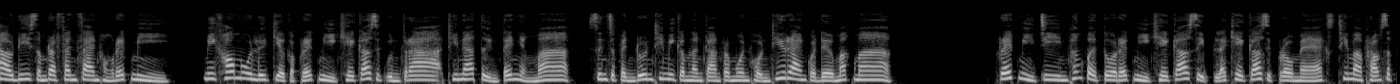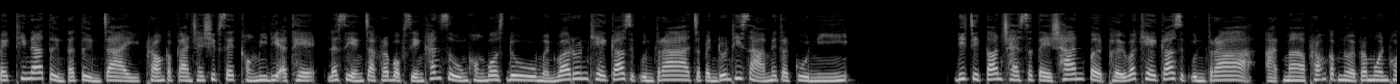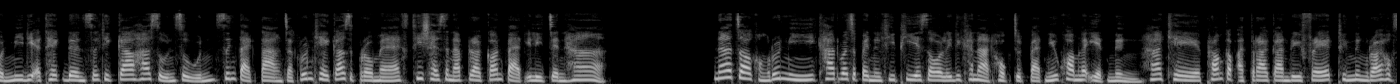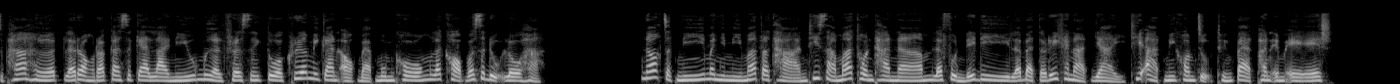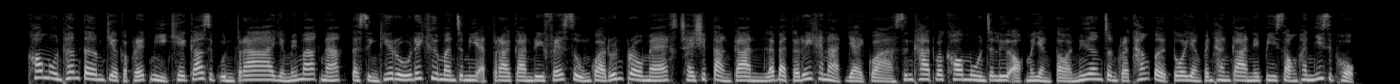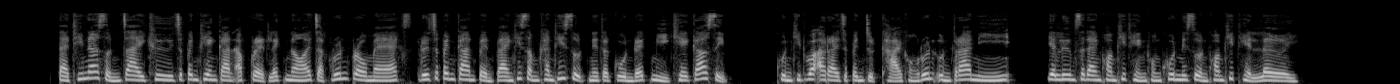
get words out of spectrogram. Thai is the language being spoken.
ข่าวดีสำหรับแฟนๆ ของ Redmi มีข้อมูลลือเกี่ยวกับ Redmi K90 Ultra ที่น่าตื่นเต้นอย่างมาก ซึ่งจะเป็นรุ่นที่มีกำลังการประมวลผลที่แรงกว่าเดิมมากๆ Redmi จีนเพิ่งเปิดตัว Redmi K90 และ K90 Pro Max ที่มาพร้อมสเปคที่น่าตื่นตาตื่นใจ พร้อมกับการใช้ชิปเซตของ MediaTek และเสียงจากระบบเสียงขั้นสูงของ Bose ดู เหมือนว่ารุ่น K90 Ultra จะเป็นรุ่นที่ 3 ในตระกูลนี้ ดิจิตอลแชทสเตชันเปิดเผยว่า K90 Ultra อาจมาพร้อมกับหน่วยประมวลผล MediaTek Dimensity 9500 ซึ่งแตกต่างจากรุ่น K90 Pro Max ที่ใช้ Snapdragon 8 Elite Gen 5 หน้าจอของรุ่นนี้คาดว่าจะเป็น LTPS OLED ขนาด 6.8 นิ้วความละเอียด 1.5K พร้อมกับอัตราการรีเฟรชถึง 165เฮิรตซ์และรองรับการสแกนลายนิ้วมือ Ultrasonic ตัวเครื่องมีการออกแบบมุมโค้งและขอบวัสดุโลหะ นอกจากนี้มันยังมีมาตรฐานที่สามารถทนทานน้ำและฝุ่นได้ดี และแบตเตอรี่ขนาดใหญ่ที่อาจมีความจุถึง 8,000 mAh ข้อมูลเพิ่มเติมเกี่ยวกับ Redmi K90 Ultra ยังไม่มากนัก แต่สิ่งที่รู้ได้คือมันจะมีอัตราการรีเฟรชสูงกว่ารุ่น Pro Max ใช้ชิปต่างกัน และแบตเตอรี่ขนาดใหญ่กว่า ซึ่งคาดว่าข้อมูลจะลือออกมาอย่างต่อเนื่องจนกระทั่งเปิดตัวอย่างเป็นทางการในปี 2026แต่ที่น่าสนใจคือจะเป็นเพียงการอัปเกรดเล็กน้อยจากรุ่น Pro Max หรือจะเป็นการเปลี่ยนแปลงที่สำคัญที่สุดในตระกูล Redmi K90 คุณคิดว่าอะไรจะเป็นจุดขายของรุ่นอุลตร้านี้ อย่าลืมแสดงความคิดเห็นของคุณในส่วนความคิดเห็นเลย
